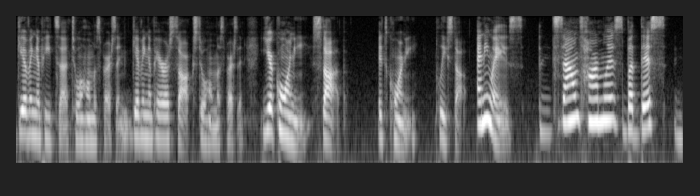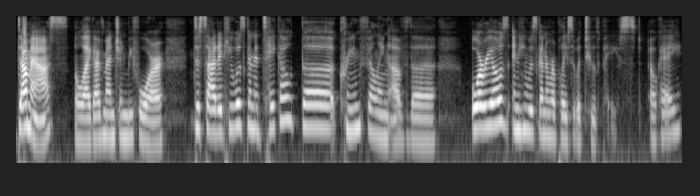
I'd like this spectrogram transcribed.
giving a pizza to a homeless person, giving a pair of socks to a homeless person. You're corny. Stop. It's corny. Please stop. Anyways, sounds harmless, but this dumbass, like I've mentioned before, decided he was going to take out the cream filling of the Oreos and he was going to replace it with toothpaste, okay?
